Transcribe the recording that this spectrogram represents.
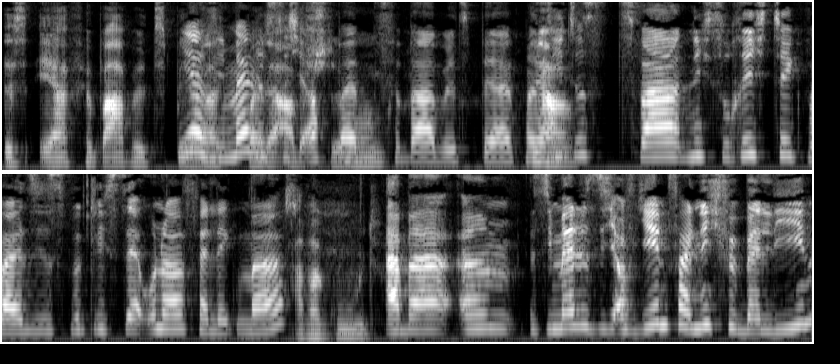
ist eher für Babelsberg ja sie meldet sich auch bei, für Babelsberg. Man Ja. sieht es zwar nicht so richtig, weil sie es wirklich sehr unauffällig macht. aber gut. Aber ähm, sie meldet sich auf jeden Fall nicht für Berlin.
